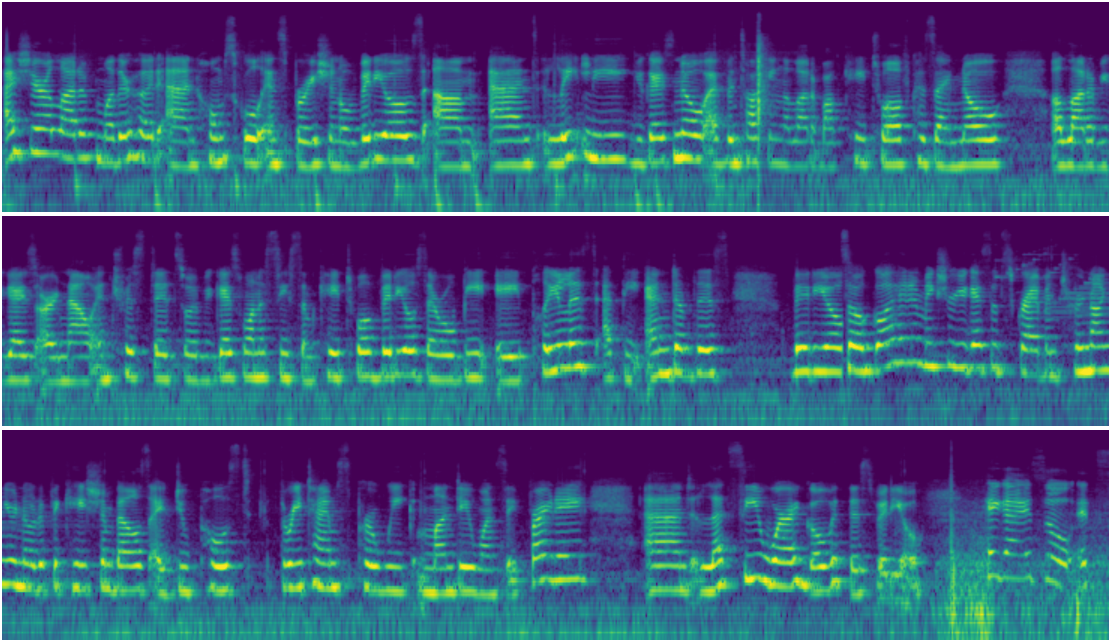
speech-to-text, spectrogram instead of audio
I share a lot of motherhood and homeschool inspirational videos. Um, and lately, you guys know I've been talking a lot about K-12 because I know a lot of you guys are now interested. So if you guys want to see some K-12 videos, there will be a playlist at the end of this video. So go ahead and make sure you guys subscribe and turn on your notification bells. I do post three times per week, Monday, Wednesday, Friday. And let's see where I go with this video. Hey guys, so it's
